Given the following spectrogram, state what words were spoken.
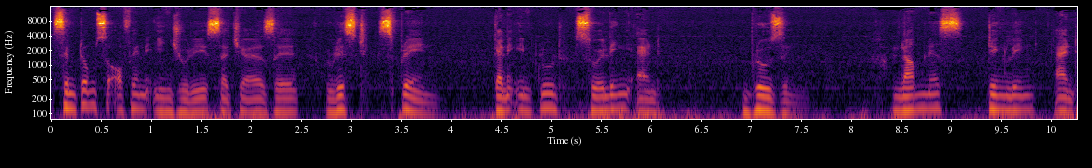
Symptoms of an injury such as a wrist sprain can include swelling and bruising. Numbness, tingling and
